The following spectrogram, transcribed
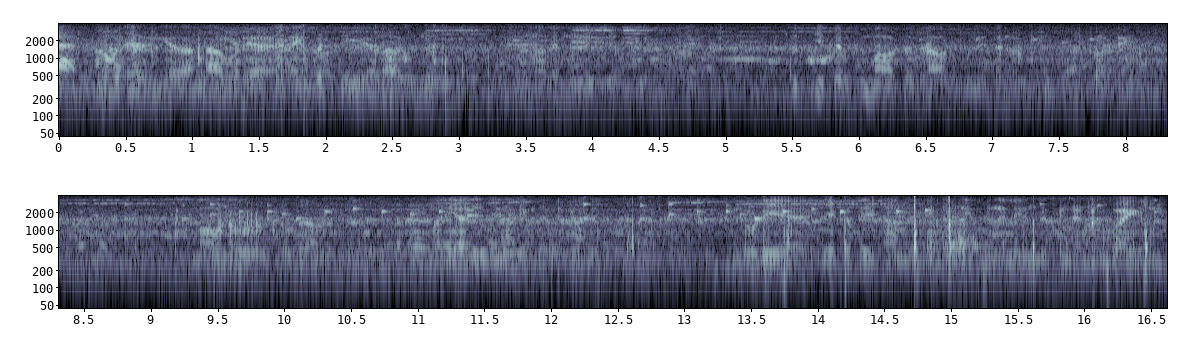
அறிஞர் அண்ணாவுடைய ஐம்பத்தி ஏழாவது நாளை முன்னிட்டு திருச்சி தெற்கு மாவட்ட திராவிட முன்னேற்ற கழகத்தின் சார்பாக மௌன உருவத்தோடு அவருக்கு மரியாதை செலுத்துகிறது எங்களுடைய இயக்கத்தை சார்ந்திருக்கின்ற அனைத்து நிலையில் இருக்கின்ற நிர்வாகிகளும்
